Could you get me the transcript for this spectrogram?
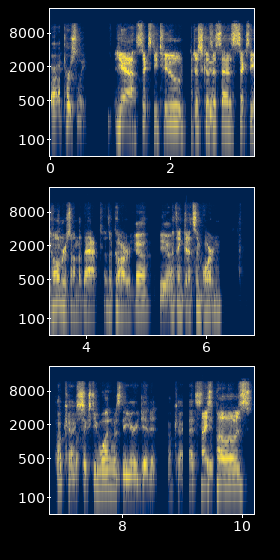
Or personally. Yeah, 62, just because Yeah. it says 60 homers on the back of the card. Yeah, Yeah. I think that's important. Okay. 61 was the year he did it. Okay. That's Nice it- pose,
